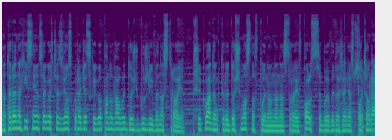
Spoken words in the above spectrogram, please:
na terenach istniejącego jeszcze Związku Radzieckiego panowały dość burzliwe nastroje. Przykładem, który dość mocno wpłynął na nastroje w Polsce były wydarzenia z początku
